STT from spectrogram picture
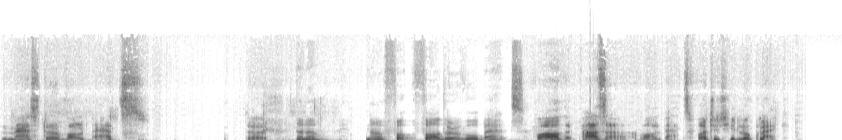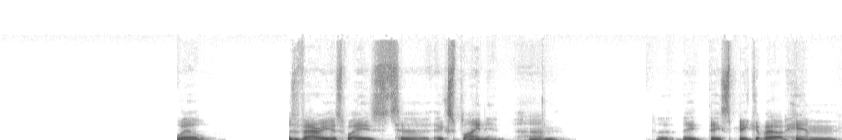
master of all bats? The No, no, no, fa- father of all bats. father, father of all bats. What did he look like? Well, there's various ways to explain it. Um, they they speak about him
